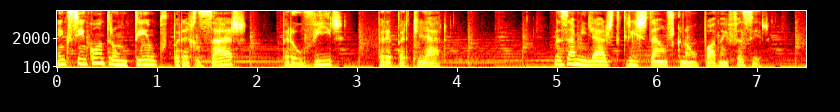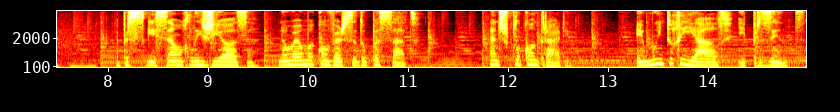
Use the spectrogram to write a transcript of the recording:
em que se encontra um tempo para rezar, para ouvir, para partilhar. Mas há milhares de cristãos que não o podem fazer. A perseguição religiosa não é uma conversa do passado. Antes, pelo contrário, é muito real e presente.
